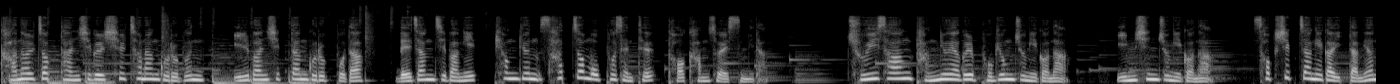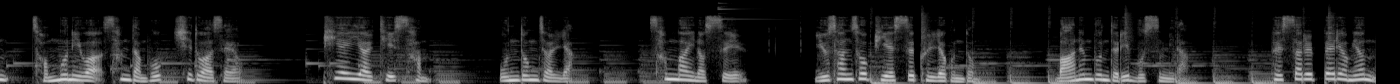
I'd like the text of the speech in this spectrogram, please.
간헐적 단식을 실천한 그룹은 일반 식단 그룹보다 내장 지방이 평균 4.5%더 감소했습니다. 주의사항 당뇨약을 복용 중이거나 임신 중이거나 섭식장애가 있다면 전문의와 상담 후 시도하세요. PART 3 운동 전략 3-1 유산소 vs 근력 운동 많은 분들이 묻습니다. 뱃살을 빼려면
